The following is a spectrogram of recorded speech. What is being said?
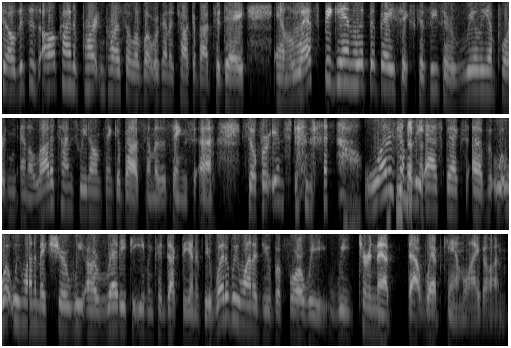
So this is all kind of part and parcel of what we're going to talk about today. And let's begin with the basics because these are really important and a lot of times we don't think about some of the things. Uh, so for instance, what are some of the aspects of what we want to make sure we are ready to even conduct the interview? What do we want to do before we we turn that that webcam light on?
